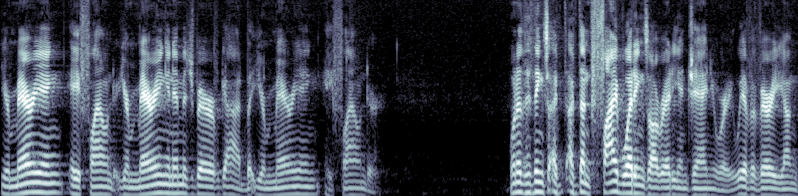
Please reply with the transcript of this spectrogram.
You're marrying a flounder. You're marrying an image bearer of God, but you're marrying a flounder. One of the things, I've, I've, done five weddings already in January. We have a very young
